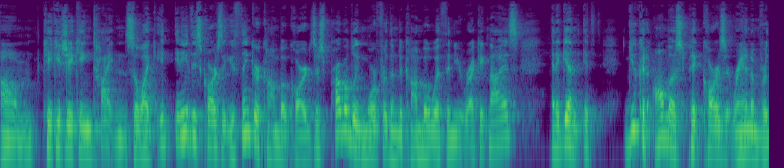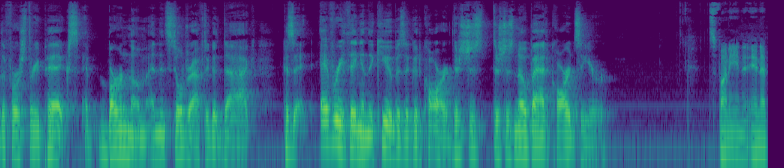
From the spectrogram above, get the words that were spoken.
Um, Kiki Jiking Titan. So like in, any of these cards that you think are combo cards, there's probably more for them to combo with than you recognize. And again, it's you could almost pick cards at random for the first three picks, burn them, and then still draft a good deck because everything in the cube is a good card. There's just there's just no bad cards here. It's funny in a, in a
